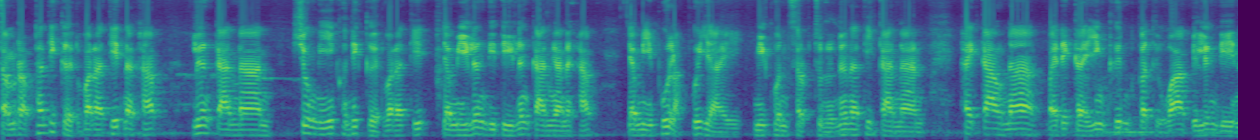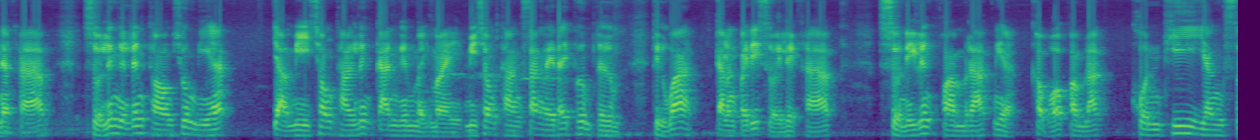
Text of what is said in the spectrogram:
สำหรับท่านที่เกิดวันอาทิตย์นะครับ เรื่องการงานช่วงนี้คนที่เกิดวันอาทิตย์จะมีเรื่องดีๆ เรื่องการงานนะครับ จะมีผู้หลักผู้ใหญ่ มีคนสนับสนุนเรื่องหน้าที่การงาน ให้ก้าวหน้าไปได้ไกลยิ่งขึ้น ก็ถือว่าเป็นเรื่องดีนะครับ ส่วนเรื่องเงินเรื่องทองช่วงนี้จะมีช่องทางเรื่องการเงินใหม่ ๆ มีช่องทางสร้างรายได้เพิ่มเติม ถือว่ากำลังไปได้สวยเลยครับ ส่วนในเรื่องความรักเนี่ยเขาบอกว่าความรักคนที่ยังโส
